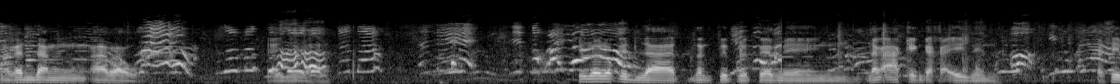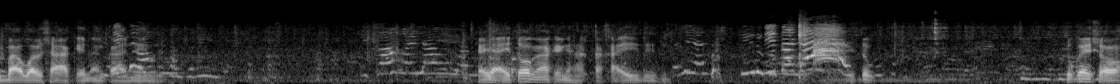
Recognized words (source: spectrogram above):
Magandang araw. Kaya si Lolo Kidlat nagpe-prepare ng, ng aking kakainin. Kasi bawal sa akin ang kanin. Kaya ito ang aking kakainin. Ito, ito guys oh.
